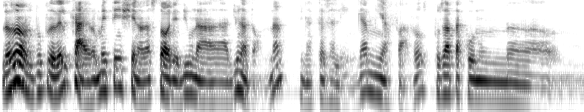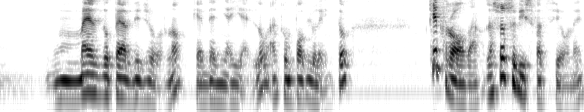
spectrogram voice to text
La rosa purpura del Cairo mette in scena la storia di una, di una donna, di una casalinga, Mia Farrow, sposata con un, un mezzo perdigiorno, che è Danny Aiello, anche un po' violento, che trova la sua soddisfazione,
